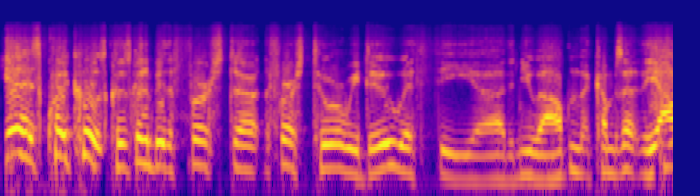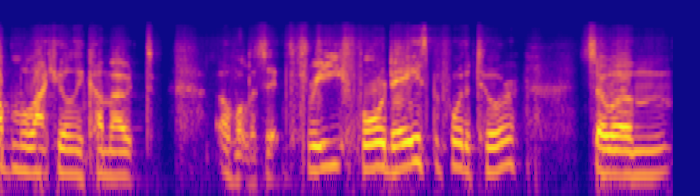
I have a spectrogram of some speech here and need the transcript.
Yeah, it's quite cool It's because it's going to be the first uh, the first tour we do with the uh, the new album that comes out. The album will actually only come out, oh, what is it, three four days before the tour. So um,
